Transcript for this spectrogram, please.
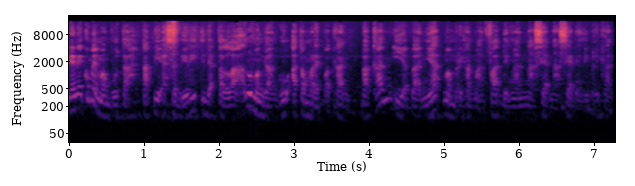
Nenekku memang buta, tapi ia sendiri tidak terlalu mengganggu atau merepotkan. Bahkan ia banyak memberikan manfaat dengan nasihat-nasihat yang diberikan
